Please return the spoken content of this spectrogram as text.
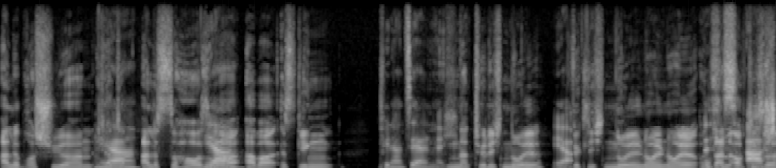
alle Broschüren, ich Ja. hatte alles zu Hause, Ja. aber es ging Finanziell nicht. natürlich null, Ja. wirklich null, null, null. Und Es dann auch diese,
